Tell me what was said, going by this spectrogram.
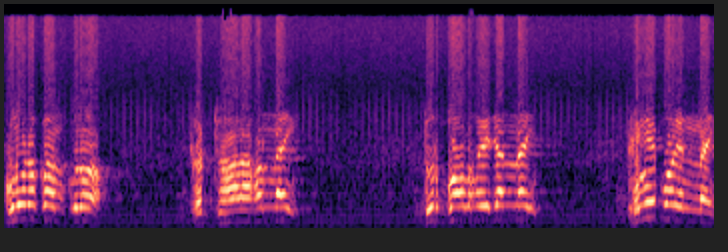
কোন রকম কোন ধৈর্য হারা হন নাই, দুর্বল হয়ে যান নাই। ভেঙে পড়েন নাই।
